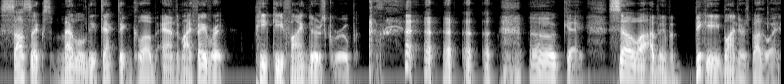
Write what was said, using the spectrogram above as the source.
Sussex Metal Detecting Club and my favorite, Peaky Finders Group. okay. So, uh, I mean, Peaky Blinders, by the way,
